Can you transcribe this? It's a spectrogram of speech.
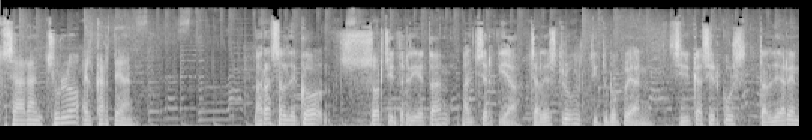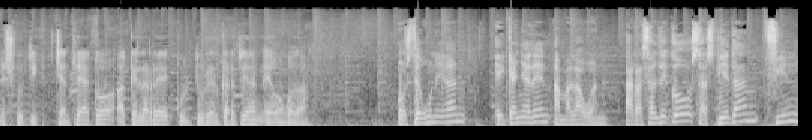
txarantxulo elkartean. Arrasaldeko sortzi terdietan antzerkia, txalestru titurupean, zirika zirkus taldearen eskutik, txantreako akelarre kultur elkartean egongo da. Ostegunean, ekainaren amalauan. Arrasaldeko zazpietan film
